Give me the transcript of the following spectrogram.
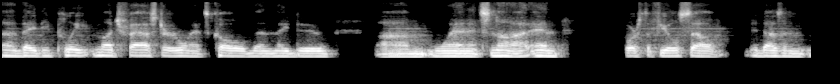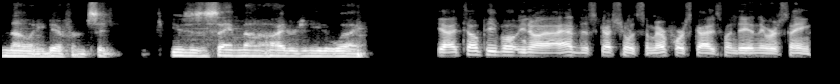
uh, they deplete much faster when it's cold than they do um, when it's not. And of course, the fuel cell it doesn't know any difference. It uses the same amount of hydrogen either way. Yeah, I tell people, you know, I had a discussion with some Air Force guys one day, and they were saying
